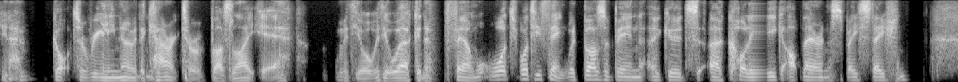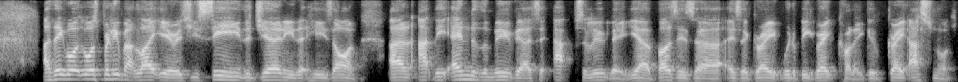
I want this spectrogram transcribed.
you know, got to really know the character of Buzz Lightyear with your with your work in a film, what what do you think? Would Buzz have been a good uh, colleague up there in the space station? I think what, what's brilliant about Lightyear is you see the journey that he's on, and at the end of the movie, I'd say absolutely, yeah, Buzz is a is a great would be great colleague, a great astronaut.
